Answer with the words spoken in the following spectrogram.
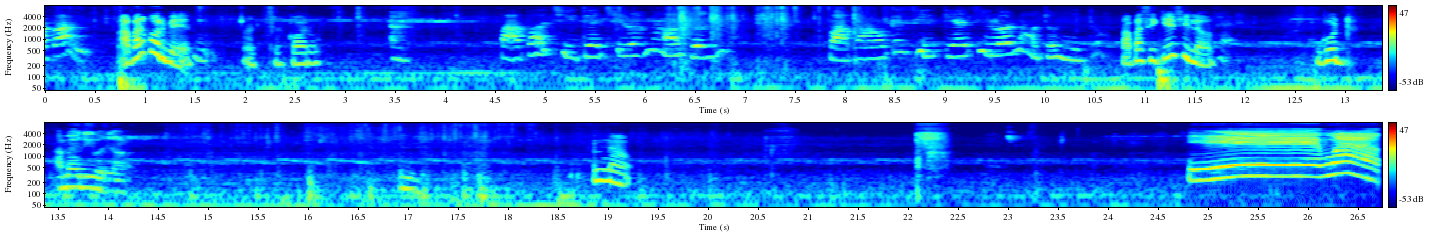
আবার আবার করবে? আচ্ছা করো। পাপা শিখেছিল না পাপা আমাকে শিখিয়েছিল পাপা গুড আমি ওদিকে বসলাম না এ ওয়াও।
